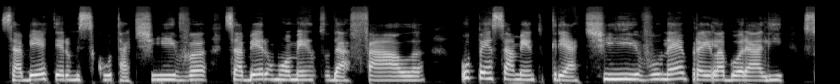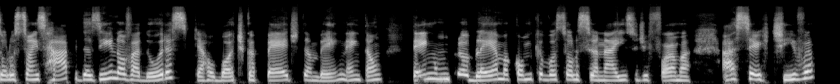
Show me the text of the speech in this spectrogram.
saber ter uma escuta ativa, saber o momento da fala, o pensamento criativo, né, para elaborar ali soluções rápidas e inovadoras, que a robótica pede também, né? Então, tem um uhum. problema, como que eu vou solucionar isso de forma assertiva?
